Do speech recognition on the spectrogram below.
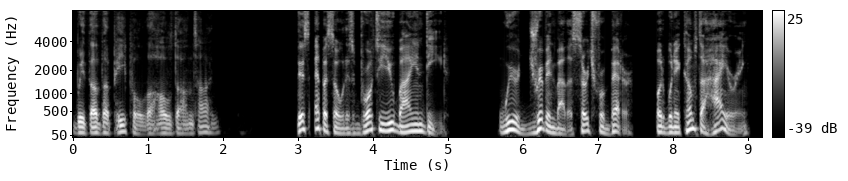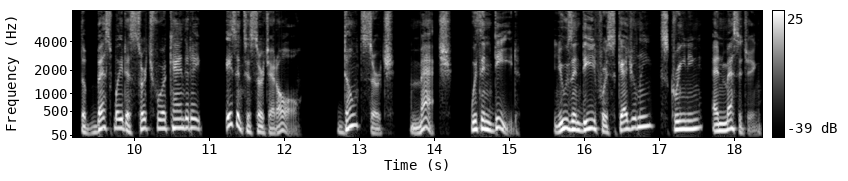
with other people the whole darn time. This episode is brought to you by Indeed. We're driven by the search for better, but when it comes to hiring, the best way to search for a candidate isn't to search at all. Don't search, match with Indeed. Use Indeed for scheduling, screening, and messaging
